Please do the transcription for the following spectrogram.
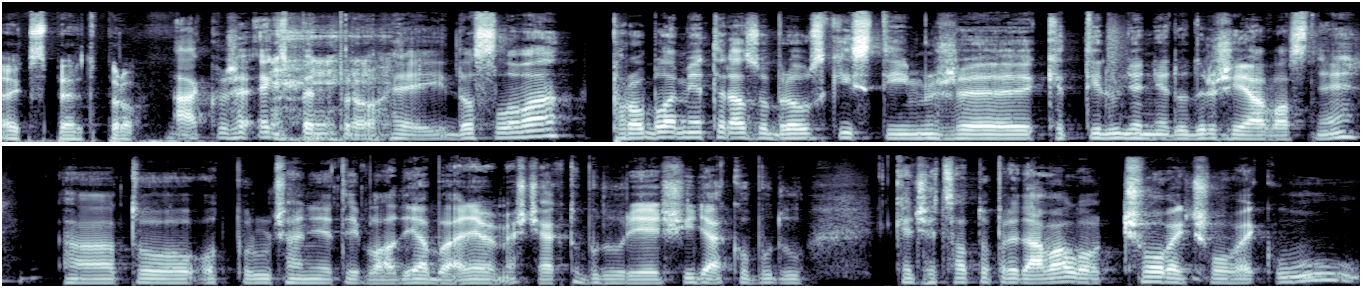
Expert Pro. Akože expert pro, hej, doslova. Problém je teraz obrovský s tým, že keď tí ľudia nedodržia vlastne to odporúčanie tej vlády, alebo ja neviem ešte, ak to budú riešiť, ako budú, keďže sa to predávalo človek človeku,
